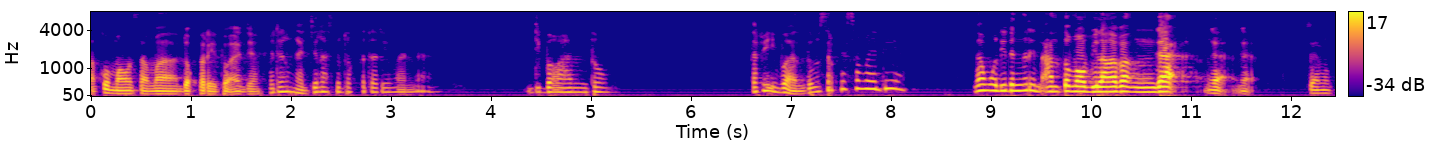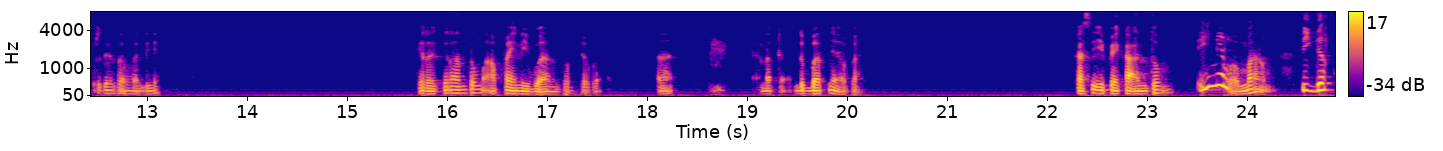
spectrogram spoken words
Aku mau sama dokter itu aja. Padahal nggak jelas tuh dokter dari mana. Di bawah antum. Tapi ibu antum serta sama dia. Nggak mau didengerin. Antum mau bilang apa? Enggak, enggak, enggak. Saya mau percaya sama dia. Kira-kira antum apa ini ibu antum coba? Hah? anak debatnya apa? Kasih IPK antum, ini loh mam, 3,9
